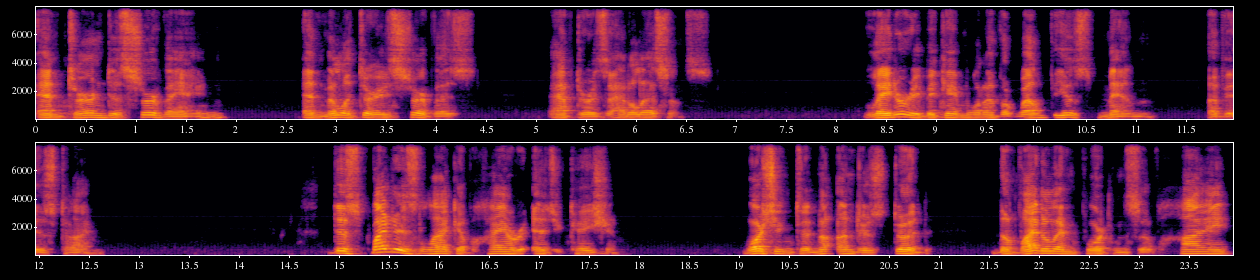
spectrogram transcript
and turned to surveying and military service after his adolescence. Later, he became one of the wealthiest men of his time. Despite his lack of higher education, Washington understood the vital importance of high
